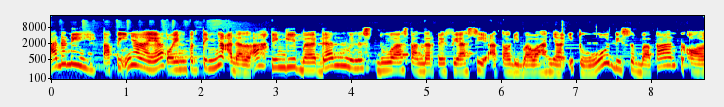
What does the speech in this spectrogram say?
ada nih tapinya ya. Poin pentingnya adalah tinggi badan minus 2 standar deviasi atau di bawahnya itu disebabkan oleh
